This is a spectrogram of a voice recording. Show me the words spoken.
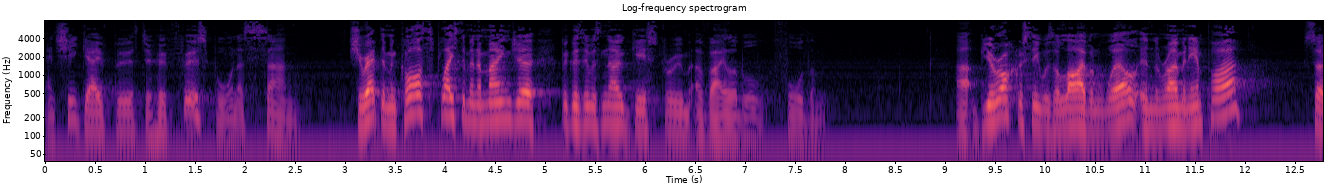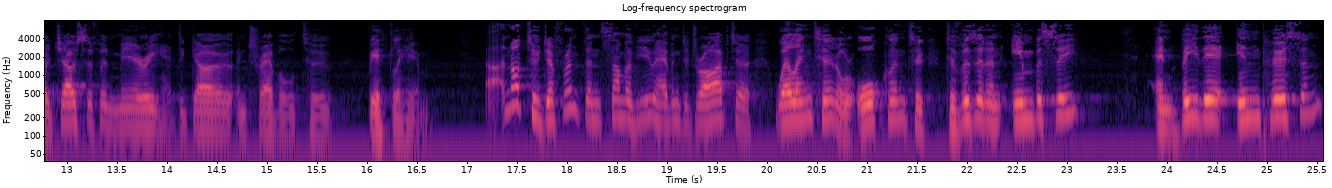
And she gave birth to her firstborn, a son. She wrapped him in cloths, placed him in a manger because there was no guest room available for them. Uh, bureaucracy was alive and well in the Roman Empire, so Joseph and Mary had to go and travel to Bethlehem. Uh, not too different than some of you having to drive to Wellington or Auckland to, to visit an embassy and be there in person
